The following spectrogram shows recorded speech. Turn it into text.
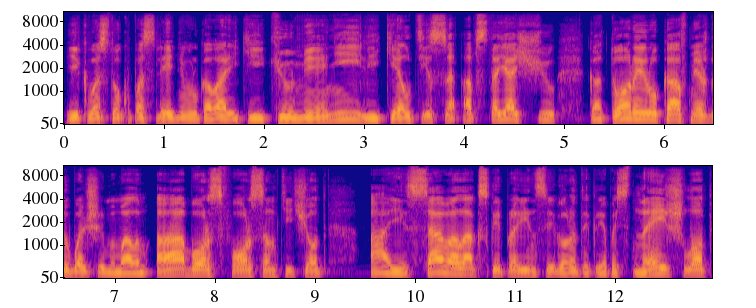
и к востоку последнего рукава реки Кюмени или Келтиса, обстоящую, которой рукав между Большим и Малым Аборсфорсом течет, а из Савалакской провинции город и крепость Нейшлот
